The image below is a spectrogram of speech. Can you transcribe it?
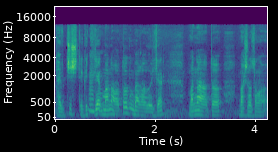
тавьж штэ. Гэтэл яг манай одоогийн байгаа хуулиар манай одоо маш олон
